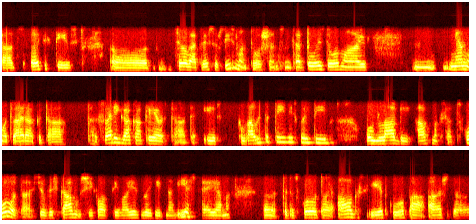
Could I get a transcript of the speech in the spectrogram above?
tādas efektīvas uh, cilvēku resursu izmantošanas. Un ar to es domāju, mm, ņemot vērā, ka tā, tā svarīgākā prioritāte ir kvalitatīva izglītība un labi apmaksāt skolotājs, jo bez tā mums šī kvalitīvā izglītība nav iespējama. Uh, tad skolotāja algas iet kopā ar uh,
